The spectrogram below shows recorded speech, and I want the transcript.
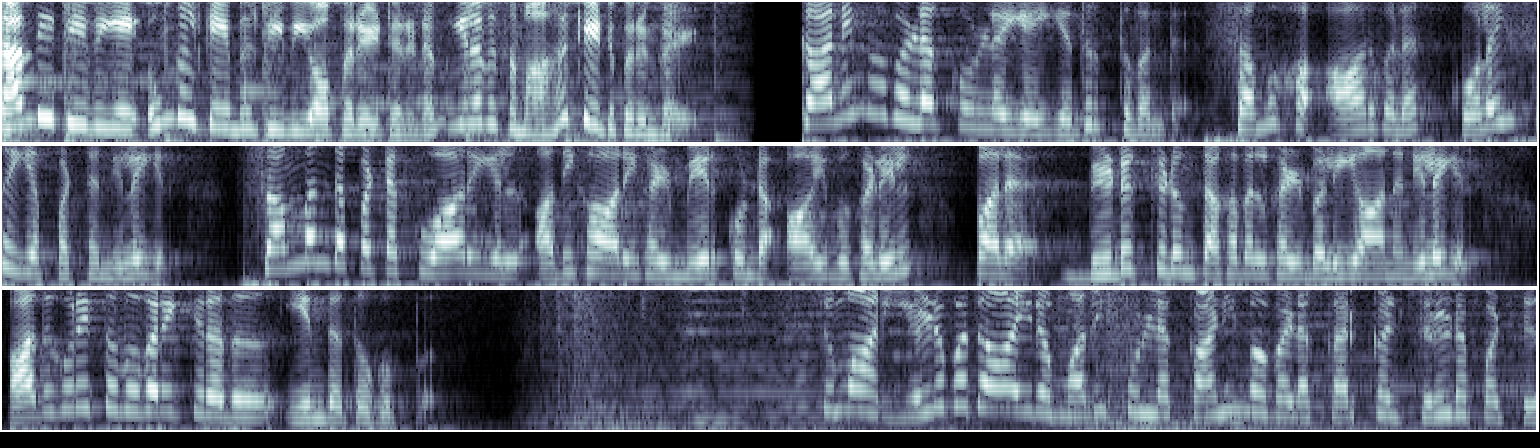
தந்தி டிவியை உங்கள் கேபிள் டிவி ஆபரேட்டரிடம் இலவசமாக கேட்டு பெறுங்கள். கனிம வள கொள்ளையை எதிர்த்து வந்த சமூக ஆர்வலர் கொலை செய்யப்பட்ட நிலையில் சம்பந்தப்பட்ட குவாரியில் அதிகாரிகள் மேற்கொண்ட ஆய்வுகளில் பல திடுக்கிடும் தகவல்கள் வெளியான நிலையில் அது குறித்து விவரிக்கிறது இந்த தொகுப்பு. சுமார் எழுபதாயிரம் மதிப்புள்ள கனிம வள கற்கள் திருடப்பட்டு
